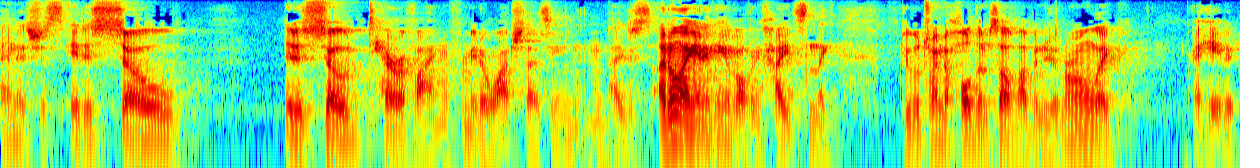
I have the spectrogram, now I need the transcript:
and it's just it is so it is so terrifying for me to watch that scene, and I just I don't like anything involving heights and like people trying to hold themselves up in general. Like I hate it,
